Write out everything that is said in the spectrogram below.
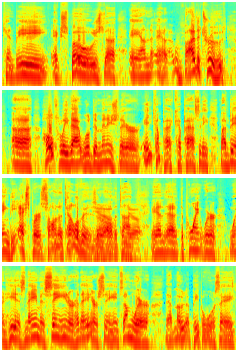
can be exposed uh, and uh, by the truth, uh, hopefully that will diminish their income capacity by being the experts on the television yeah, all the time. Yeah. And at the point where when his name is seen or they are seen somewhere, that most people will say,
